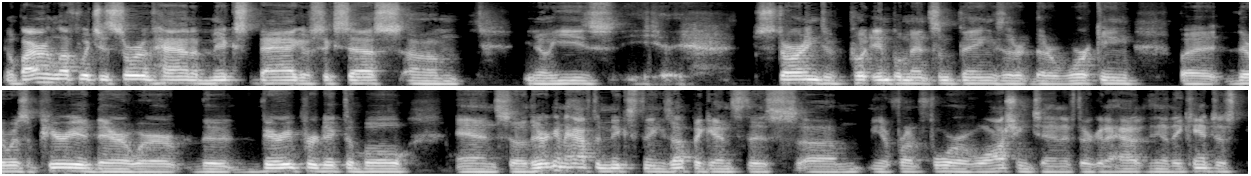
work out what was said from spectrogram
you know Byron Leftwich has sort of had a mixed bag of success. Um, you know he's. He, starting to put implement some things that are, that are working but there was a period there where the very predictable and so they're going to have to mix things up against this um, you know front four of washington if they're going to have you know they can't just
